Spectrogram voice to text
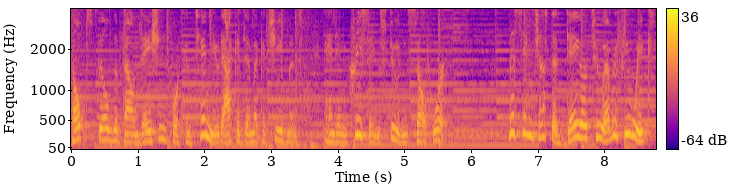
helps build the foundation for continued academic achievement and increasing students' self-worth. Missing just a day or two every few weeks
